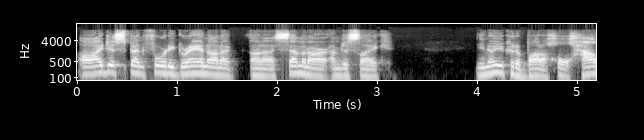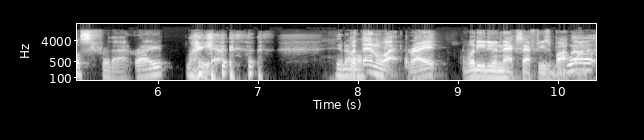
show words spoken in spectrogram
oh i just spent 40 grand on a on a seminar i'm just like you know you could have bought a whole house for that right like Yeah. you know but then what, right? What do you do next after he's bought well one?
